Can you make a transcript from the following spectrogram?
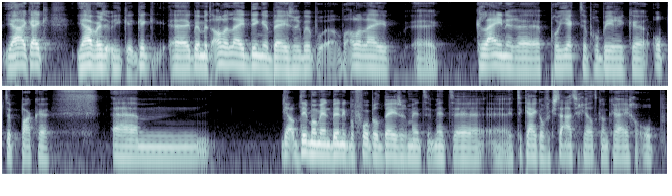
Ja, kijk. Ja, kijk, uh, ik ben met allerlei dingen bezig. Ik ben op allerlei uh, kleinere projecten probeer ik op te pakken. Um, ja, op dit moment ben ik bijvoorbeeld bezig met, met te kijken of ik statiegeld kan krijgen op,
